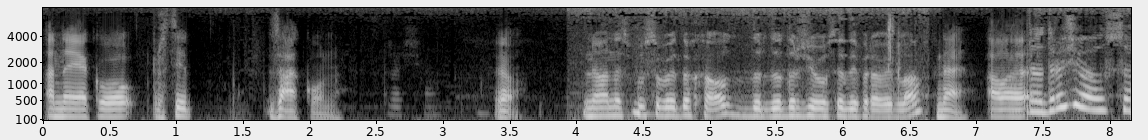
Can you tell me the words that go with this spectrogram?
a ne jako prostě zákon. No a nespůsobuje to chaos? Dodržují se ty pravidla? Ne, ale Dodržujou se.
